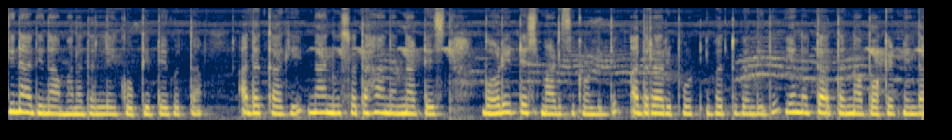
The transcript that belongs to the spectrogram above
ದಿನ ದಿನ ಮನದಲ್ಲೇ ಕುಗ್ಗಿದ್ದೆ ಗೊತ್ತಾ. ಅದಕ್ಕಾಗಿ ನಾನು ಸ್ವತಃ ನನ್ನ ಟೆಸ್ಟ್, ಬಾಡಿ ಟೆಸ್ಟ್ ಮಾಡಿಸಿಕೊಂಡಿದ್ದೆ. ಅದರ ರಿಪೋರ್ಟ್ ಇವತ್ತು ಬಂದಿದೆ ಎನ್ನುತ್ತಾ ತನ್ನ ಪಾಕೆಟ್ನಿಂದ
